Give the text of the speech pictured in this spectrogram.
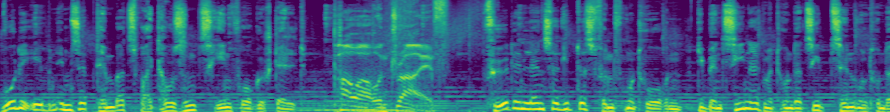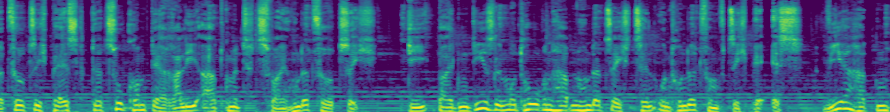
wurde eben im September 2010 vorgestellt. Power und Drive für den Lancer gibt es fünf Motoren. Die Benziner mit 117 und 140 PS, dazu kommt der Rallye Art mit 240. Die beiden Dieselmotoren haben 116 und 150 PS. Wir hatten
